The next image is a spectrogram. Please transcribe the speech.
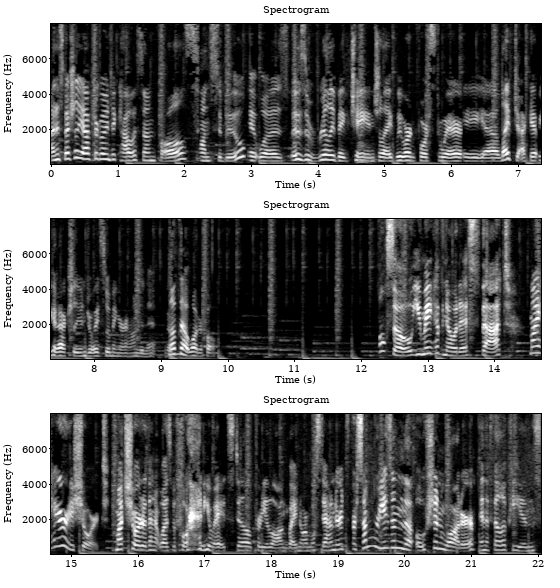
And especially after going to Kawasan Falls on Cebu, it was it was a really big change. Like we weren't forced to wear a uh, life jacket; we could actually enjoy swimming around in it. Yeah. Love that waterfall. Also, you may have noticed that my hair is short. Much shorter than it was before anyway. It's still pretty long by normal standards. For some reason, the ocean water in the Philippines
